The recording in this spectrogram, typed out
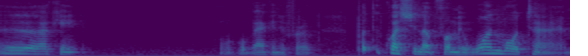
Uh, I can't. Won't go back any further. Put the question up for me one more time.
